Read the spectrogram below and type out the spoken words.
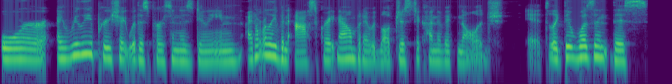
or I really appreciate what this person is doing. I don't really even ask right now, but I would love just to kind of acknowledge it. Like there wasn't this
